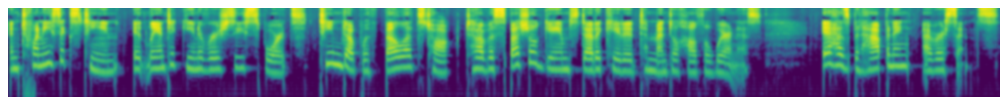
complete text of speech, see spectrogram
In 2016, Atlantic University Sports teamed up with Bell Let's Talk to have a special games dedicated to mental health awareness. It has been happening ever since.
